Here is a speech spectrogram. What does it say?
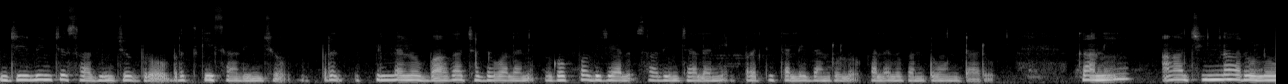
జీవించు సాధించు బ్రో బ్రతికి సాధించు. ప్ర పిల్లలు బాగా చదవాలని గొప్ప విజయాలు సాధించాలని ప్రతి తల్లిదండ్రులు కలలు కంటూ ఉంటారు. కానీ ఆ చిన్నారులు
